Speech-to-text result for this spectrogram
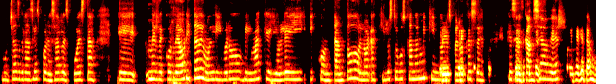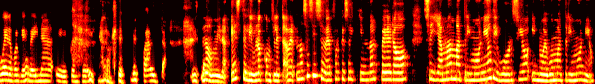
muchas gracias por esa respuesta. Eh, me recordé ahorita de un libro, Vilma, que yo leí y con tanto dolor, aquí lo estoy buscando en mi Kindle, espero que se, que se alcance a ver. Parece que es tan bueno porque es reina eh, completa lo que me falta. No, mira, este libro completa, a ver, no sé si se ve porque es el Kindle, pero se llama Matrimonio, Divorcio y Nuevo Matrimonio.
